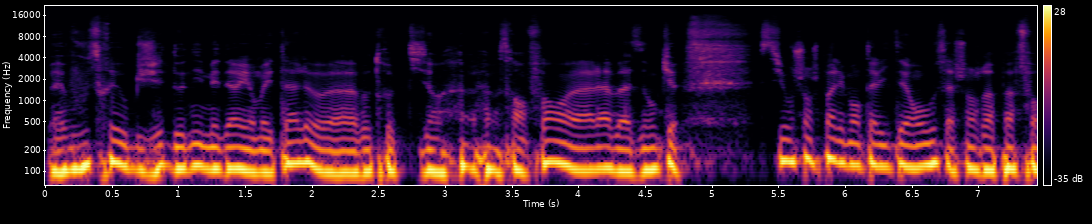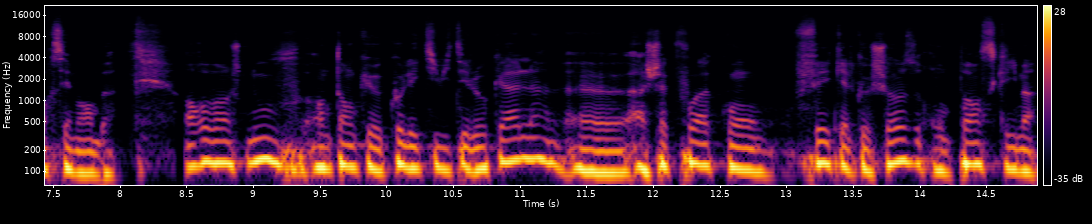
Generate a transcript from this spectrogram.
ben, vous serez obligé de donner une médaille en métal euh, à votre petit à votre enfant euh, à la base. Donc, si on change pas les mentalités en haut, ça changera pas forcément en bas. En revanche, nous, en tant que collectivité locale, euh, à chaque fois qu'on fait quelque chose, on pense climat.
